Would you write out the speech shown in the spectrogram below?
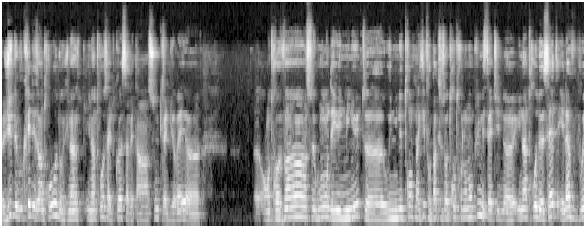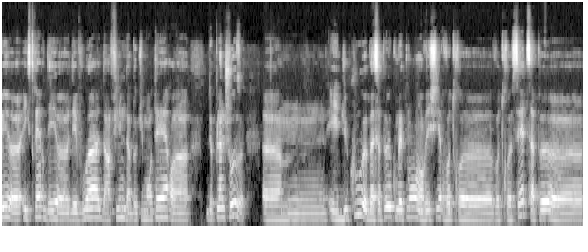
juste de vous créer des intros. Donc une, intro, ça va être quoi? Ça va être un son qui va durer euh, euh, entre 20 secondes et une minute, ou une minute 30 maxi, il ne faut pas que ce soit trop trop long non plus, mais ça va être une, une intro de set, et là vous pouvez extraire des, des voix d'un film, d'un documentaire, de plein de choses. Euh, et du coup, euh, bah, ça peut complètement enrichir votre, euh, votre set, ça peut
